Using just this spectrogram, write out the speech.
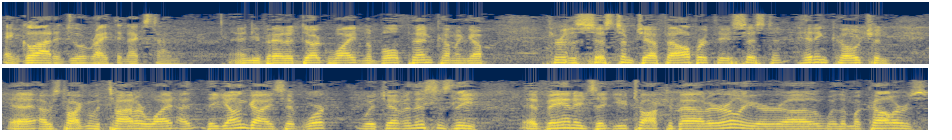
and go out and do it right the next time. And you've added Doug White in the bullpen coming up through the system. Jeff Albert, the assistant hitting coach, and uh, I was talking with Tyler White. I, the young guys have worked with Jeff, and this is the advantage that you talked about earlier uh, with the McCullers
